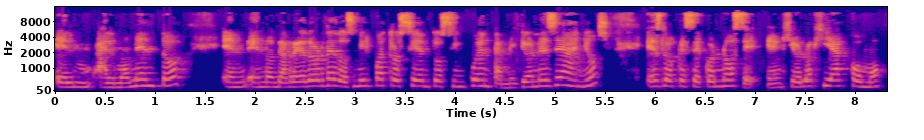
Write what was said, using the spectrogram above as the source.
al momento, en, donde alrededor de 2.450 millones de años es lo que se conoce en geología como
